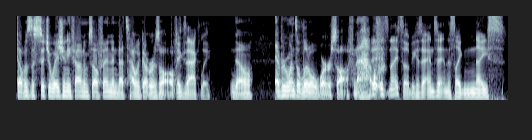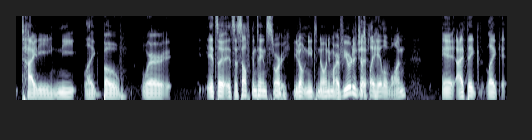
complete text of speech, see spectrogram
that was the situation he found himself in, and that's how it got resolved. Exactly. no, everyone's a little worse off now. It- it's nice though because it ends it in this like nice, tidy, neat like bow where it's a it's a self-contained story. You don't need to know anymore. If you were to just play Halo One, it, I think like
